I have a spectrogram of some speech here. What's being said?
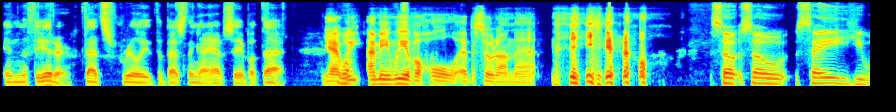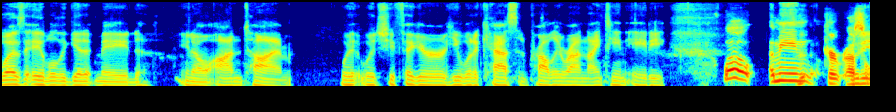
in the theater. That's really the best thing I have to say about that. Yeah, Well- we. I mean, we have a whole episode on that. you know. So, so say he was able to get it made, you know, on time, whi- which you figure he would have casted probably around 1980. Well, I mean, Kurt Who do Russell.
